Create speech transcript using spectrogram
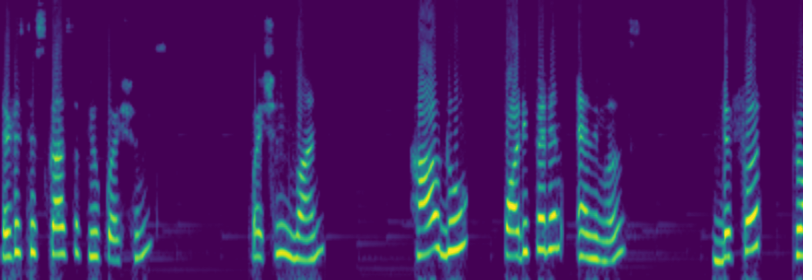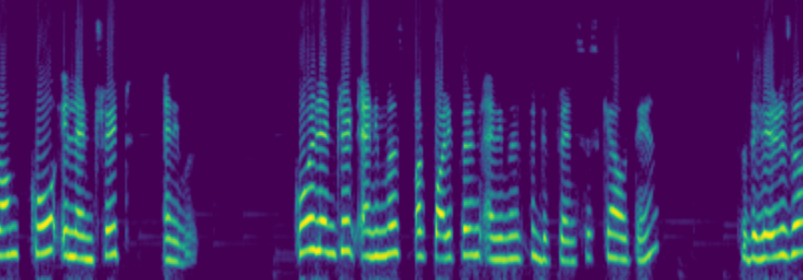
Let us discuss a few questions. Question 1. How do poriferan animals differ from coelenterate animals? Coelenterate animals और पॉरिफेरन एनिमल्स में डिफरेंसेस क्या होते हैं तो there is a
